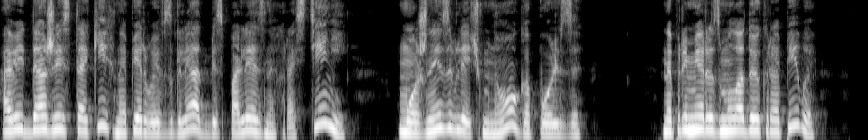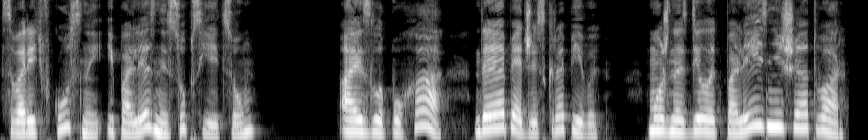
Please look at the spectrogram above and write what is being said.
А ведь даже из таких, на первый взгляд, бесполезных растений можно извлечь много пользы. Например, из молодой крапивы сварить вкусный и полезный суп с яйцом. А из лопуха, да и опять же из крапивы, можно сделать полезнейший отвар –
